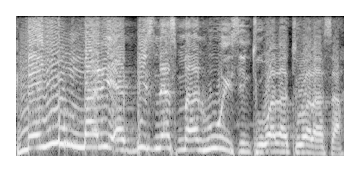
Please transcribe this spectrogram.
May you marry a businessman who is into wala to wala sa.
